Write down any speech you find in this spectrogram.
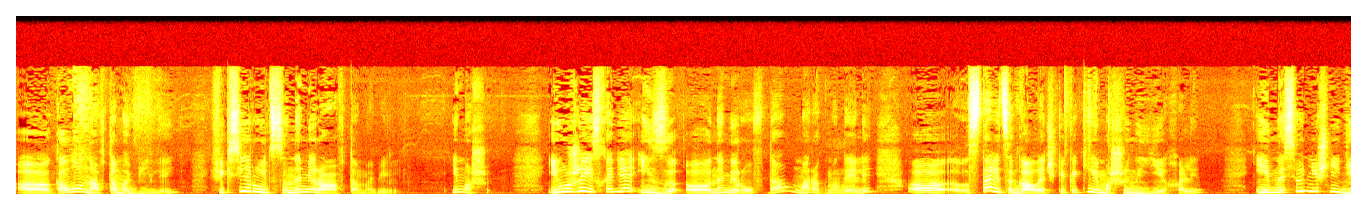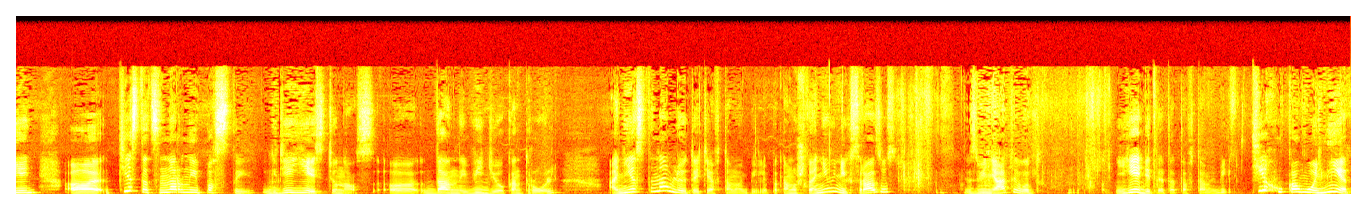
э, колонна автомобилей, фиксируются номера автомобилей и машин. И уже исходя из э, номеров, да, марок моделей, э, ставятся галочки, какие машины ехали. И на сегодняшний день э, те стационарные посты, где есть у нас э, данный видеоконтроль, они останавливают эти автомобили, потому что они у них сразу звенят, и вот едет этот автомобиль. Тех, у кого нет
